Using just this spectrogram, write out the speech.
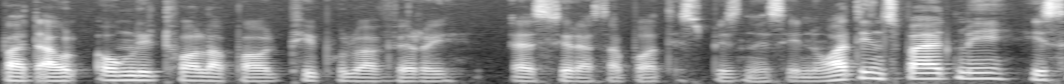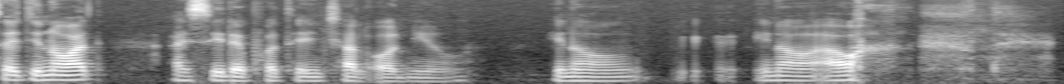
but I'll only tell about people who are very uh, serious about this business. And what inspired me, he said, you know what, I see the potential on you. You know, you know,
